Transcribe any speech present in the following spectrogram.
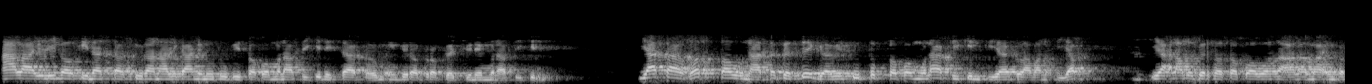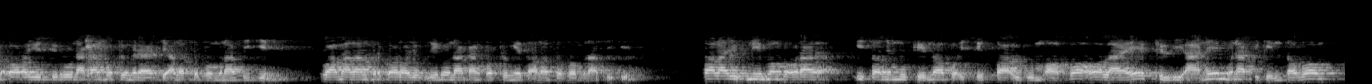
ala ilinga kinat kasuran alikane nutupi sapa munafikin isabum ing pira-pira bajune munafikin Ya tagot tauna tegese gawe tutup sapa munafikin dia kelawan siap. Ya lamu pirsa sapa wa ta'ala ma ing perkara yusiruna kang padha ngrahasiakno sapa munafikin. Wa malan perkara yuklinuna kang padha ngetokno sapa munafikin. Fala yukni mongko ora iso nyemugeno apa istighfar hukum apa olahe delikane munafikin tawa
